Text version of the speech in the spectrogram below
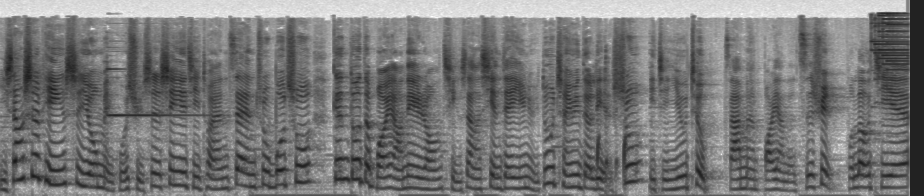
以上视频是由美国许氏商业集团赞助播出。更多的保养内容，请上现代医女杜成玉的脸书以及 YouTube，咱们保养的资讯不漏接。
